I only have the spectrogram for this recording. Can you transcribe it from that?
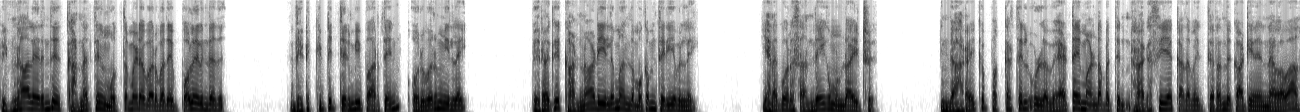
பின்னாலிருந்து கன்னத்தில் முத்தமிட வருவதைப் போல் இருந்தது. திடுக்கிட்டு திரும்பி பார்த்தேன் ஒருவரும் இல்லை. பிறகு கண்ணாடியிலும் அந்த முகம் தெரியவில்லை. எனக்கு ஒரு சந்தேகம் உண்டாயிற்று. இந்த அறைக்கு பக்கத்தில் உள்ள வேட்டை மண்டபத்தின் ரகசிய கதவை திறந்து காட்டினேன் அல்லவா?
